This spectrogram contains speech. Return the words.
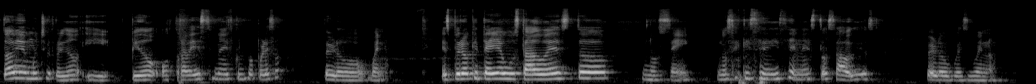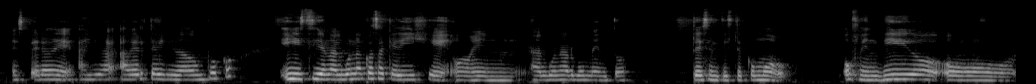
todavía mucho ruido y pido otra vez una disculpa por eso. Pero bueno, espero que te haya gustado esto. No sé, no sé qué se dice en estos audios, pero pues bueno, espero de haberte ayudado un poco. Y si en alguna cosa que dije o en algún argumento te sentiste como ofendido o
